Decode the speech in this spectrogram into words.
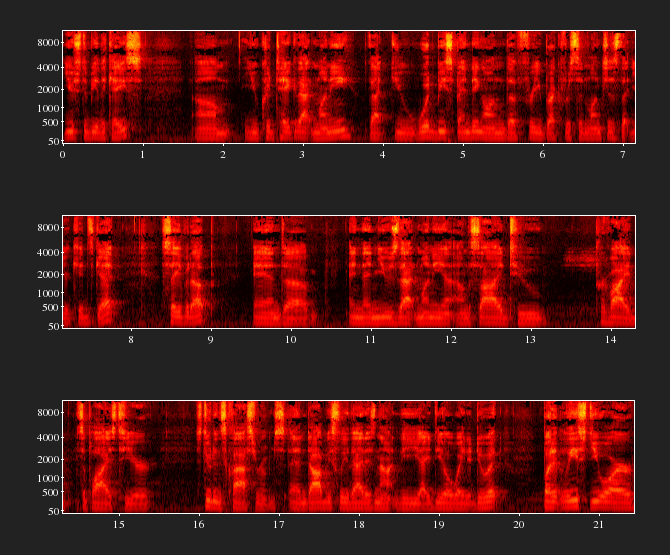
used to be the case. Um, you could take that money that you would be spending on the free breakfasts and lunches that your kids get, save it up, and uh, and then use that money on the side to provide supplies to your students' classrooms. And obviously, that is not the ideal way to do it, but at least you are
